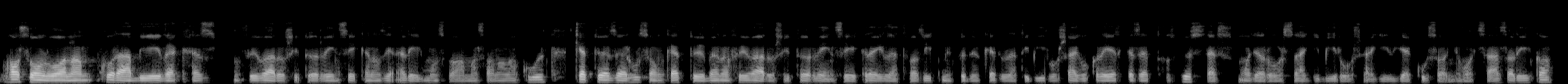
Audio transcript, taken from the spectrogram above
hasonlóan a korábbi évekhez a fővárosi törvényszéken azért elég mozgalmasan alakult. 2022-ben a fővárosi törvényszékre, illetve az itt működő kerületi bíróságokra érkezett az összes magyarországi bírósági ügyek 28%-a,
